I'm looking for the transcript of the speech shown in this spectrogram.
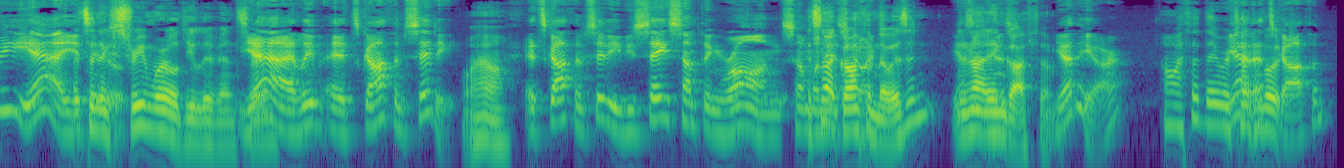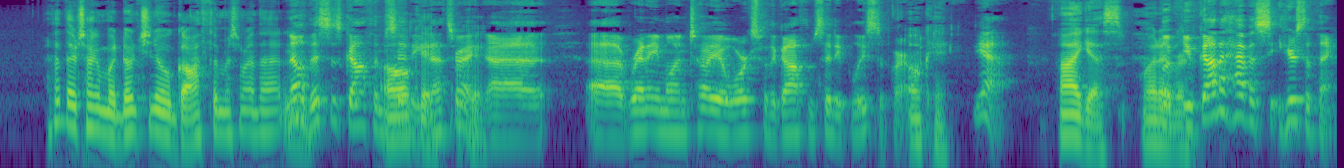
movie, in. yeah, It's an extreme world you live in. Sir. Yeah, I live. It's Gotham City. Wow. It's Gotham City. If you say something wrong, someone It's not Gotham though, isn't it? Yes, They're not in. Gotham. Yeah, they are. Oh, I thought they were Yeah, talking that's about. Gotham. I thought they were talking about. Don't you know Gotham or something like that? No, this is Gotham Oh, City. okay, That's right. Uh, uh, Renee Montoya works for the Gotham City Police Department. Okay. Yeah. I guess whatever. Look, you've got to have a. Here's the thing.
